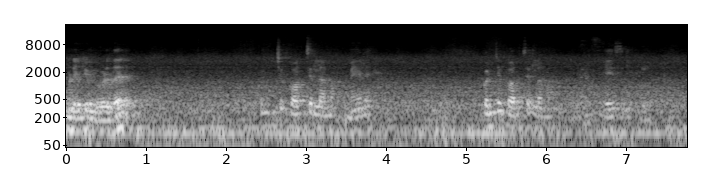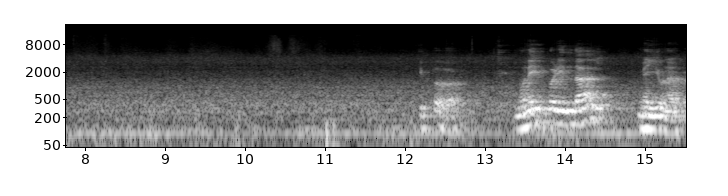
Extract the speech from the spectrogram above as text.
முடிக்கும் பொழுது கொஞ்சம் குறைச்சிடலாமா? மேலே. கொஞ்சம் குறைச்சிடலாமா? ஏசி. இப்போ முனைப்பொழிந்தால் மெய்யுணர்வு.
